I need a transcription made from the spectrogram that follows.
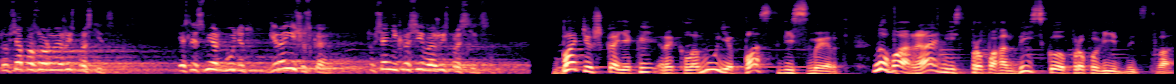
то вся позорная жизнь простится. Если смерть будет героическая, то вся некрасивая жизнь простится. Батюшка, який рекламує пастві смерть, нова реальність пропагандистського проповідництва.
